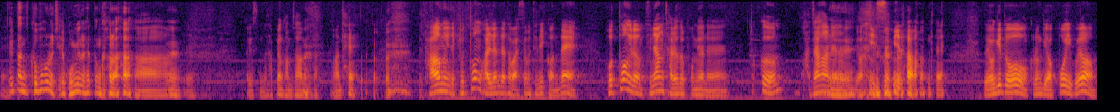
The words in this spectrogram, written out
네. 일단 그 부분을 제일 고민을 했던 거라. 아, 네. 네. 알겠습니다. 답변 감사합니다. 아, 네. 다음은 이제 교통 관련돼서 말씀을 드릴 건데 보통 이런 분양 자료들 보면은 조금 과장하는 네. 면이 있습니다. 네. 네, 여기도 그런 게 엿보이고요.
